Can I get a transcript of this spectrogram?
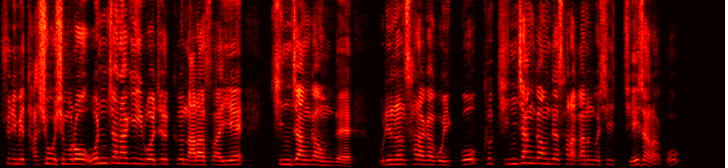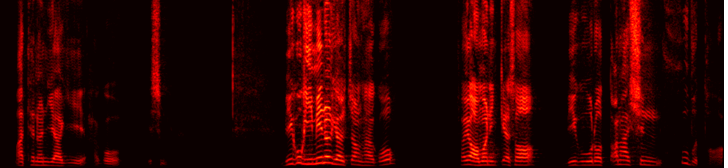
주님이 다시 오심으로 온전하게 이루어질 그 나라 사이에 긴장 가운데 우리는 살아가고 있고 그 긴장 가운데 살아가는 것이 제자라고 마태는 이야기하고 있습니다. 미국 이민을 결정하고 저희 어머님께서 미국으로 떠나신 후부터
